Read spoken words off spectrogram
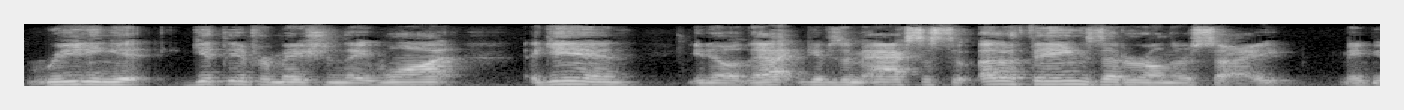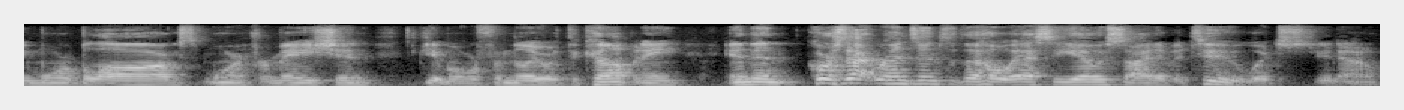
reading it get the information they want. Again, you know, that gives them access to other things that are on their site maybe more blogs, more information to get more familiar with the company. And then, of course, that runs into the whole SEO side of it too, which you know,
